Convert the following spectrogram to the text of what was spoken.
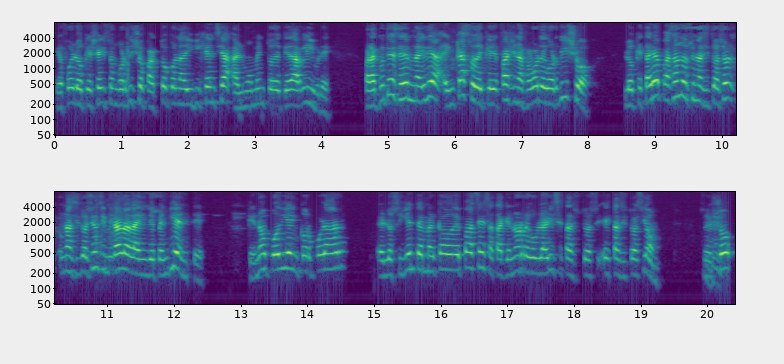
que fue lo que Jason Gordillo pactó con la dirigencia al momento de quedar libre. Para que ustedes se den una idea, en caso de que fallen a favor de Gordillo, lo que estaría pasando es una situación, una situación similar a la Independiente, que no podía incorporar en los siguientes mercados de pases hasta que no regularice esta, esta situación. Yo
